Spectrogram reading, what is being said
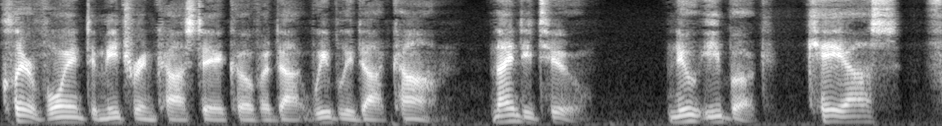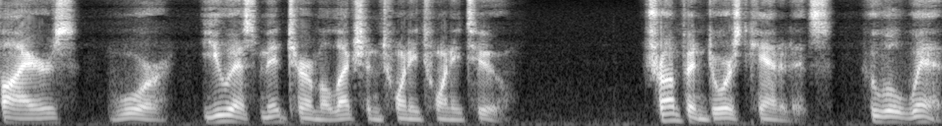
Clairvoyant Dmitrinka Staikova.weebly.com. 92. New ebook, Chaos, Fires, War, U.S. Midterm Election 2022. Trump endorsed candidates. Who will win?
